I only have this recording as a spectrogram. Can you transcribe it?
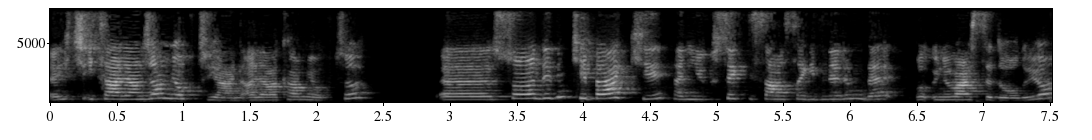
E, hiç İtalyancam yoktu yani, alakam yoktu. E, sonra dedim ki belki hani yüksek lisansa giderim de bu üniversitede oluyor.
